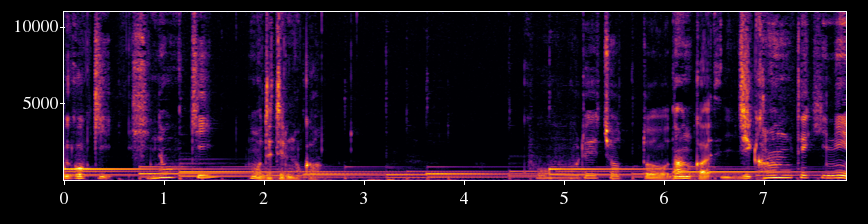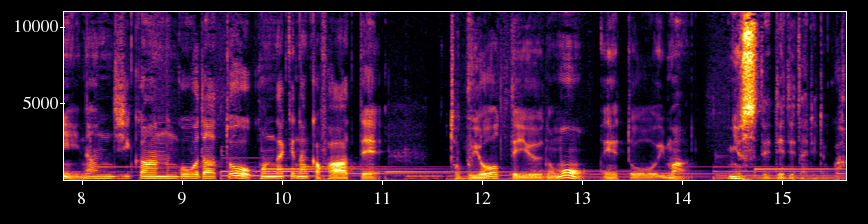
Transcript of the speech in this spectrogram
動き、ヒノキも出てるのか。ちょっとなんか時間的に何時間後だとこんだけなんかファーって飛ぶよっていうのも、えーと、今ニュースで出てたりとか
